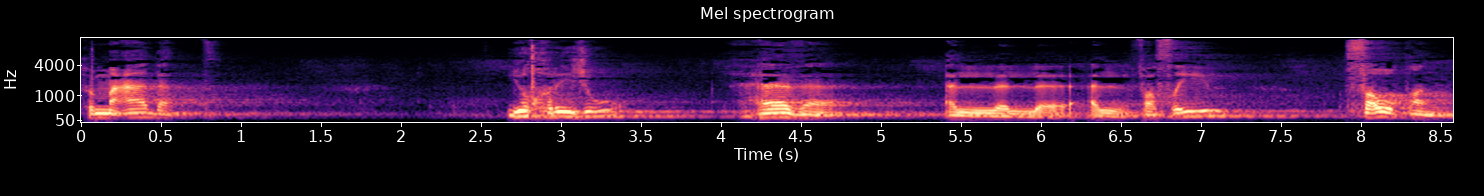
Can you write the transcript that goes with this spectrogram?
ثم عادت يخرج هذا الفصيل صوتا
